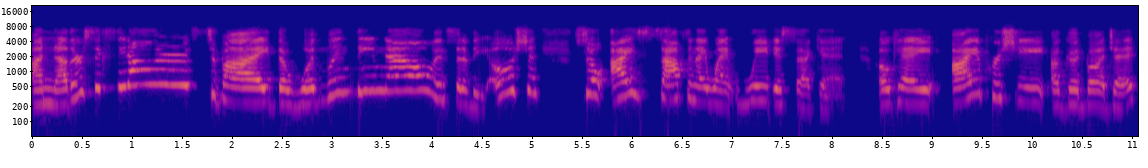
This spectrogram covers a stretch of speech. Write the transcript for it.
Another $60? To buy the woodland theme now instead of the ocean. So I stopped and I went, wait a second. Okay, I appreciate a good budget.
